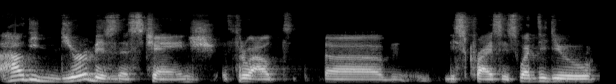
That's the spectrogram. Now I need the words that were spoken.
how did your business change throughout um, this crisis what did you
